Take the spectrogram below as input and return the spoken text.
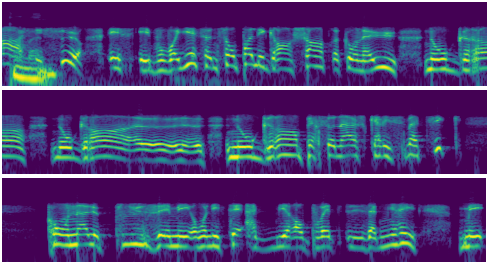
Ah, c'est sûr. Et, et vous voyez, ce ne sont pas les grands chantres qu'on a eus, nos grands, nos grands, euh, nos grands personnages charismatiques qu'on a le plus aimés. On était admirés, on pouvait les admirer. Mais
